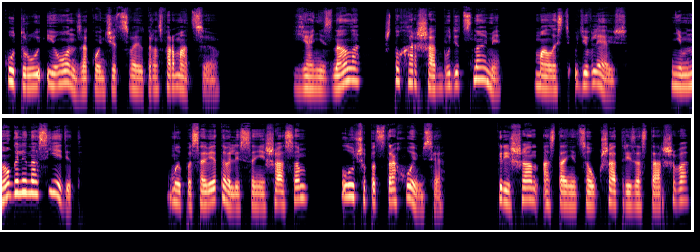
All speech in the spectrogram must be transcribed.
К утру и он закончит свою трансформацию. Я не знала, что Харшат будет с нами, малость удивляюсь. Немного ли нас едет? Мы посоветовались с Анишасом, лучше подстрахуемся. Кришан останется у Кшатри за старшего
